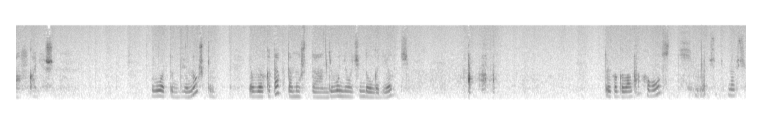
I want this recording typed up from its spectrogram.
Меня, конечно. Вот тут две ножки. Я выбрала кота, потому что его не очень долго делать. Только голова, хвост, значит, на все.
